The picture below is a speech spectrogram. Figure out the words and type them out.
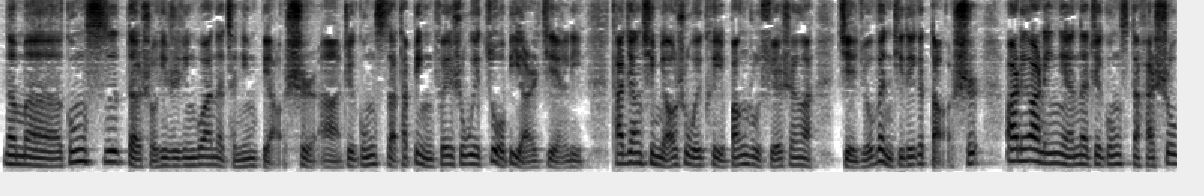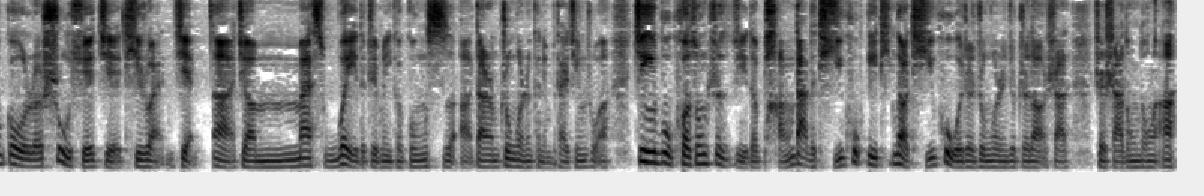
那么公司的首席执行官呢曾经表示啊，这公司啊它并非是为作弊而建立，他将其描述为可以帮助学生啊解决问题的一个导师。二零二零年呢，这公司呢还收购了数学解题软件啊，叫 Mathway 的这么一个公司啊。当然中国人肯定不太清楚啊，进一步扩充自己的庞大的题库。一听到题库，我这中国人就知道啥这啥东东了啊。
